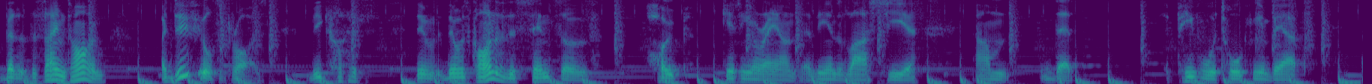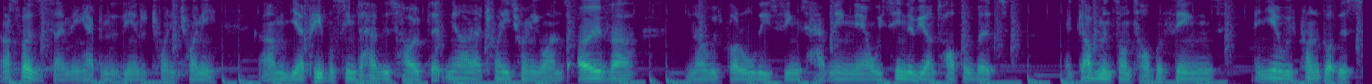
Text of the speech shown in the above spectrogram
But at the same time, I do feel surprised because there, there was kind of this sense of hope getting around at the end of last year um, that people were talking about, and I suppose the same thing happened at the end of 2020. Um, yeah, people seem to have this hope that no, no, 2021's over. You know, we've got all these things happening now. We seem to be on top of it. Our government's on top of things. And yeah, we've kind of got this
